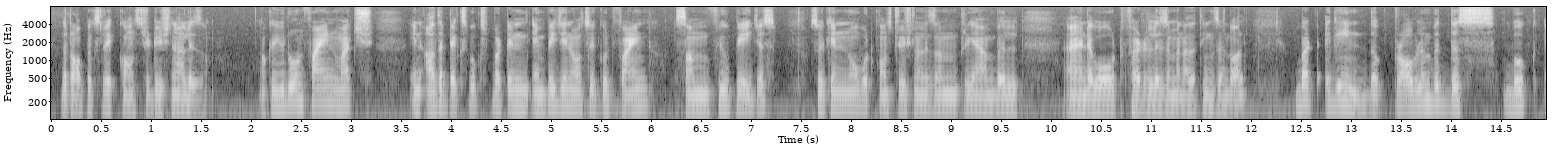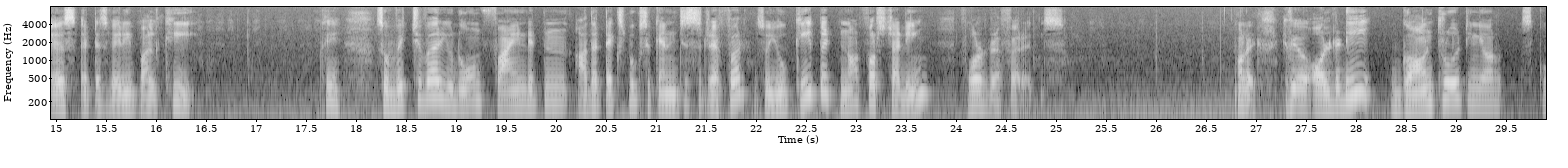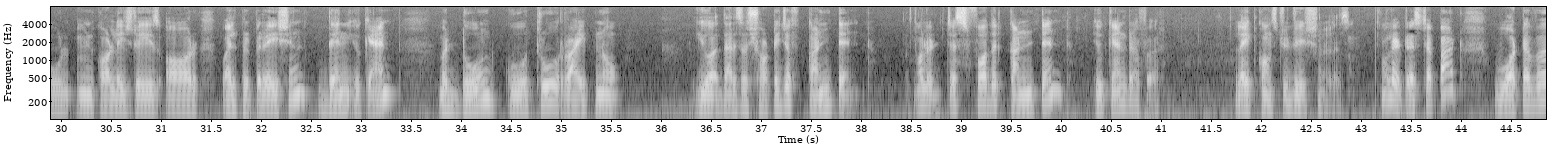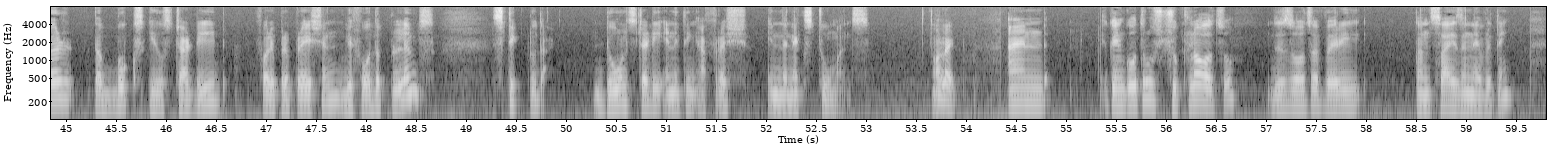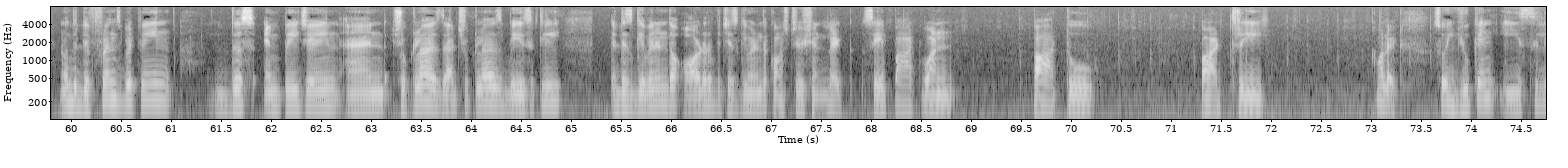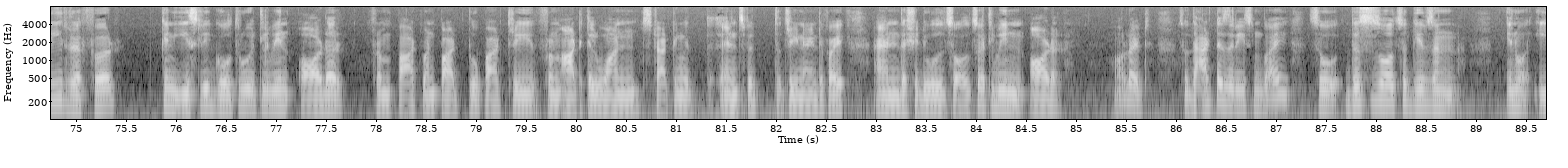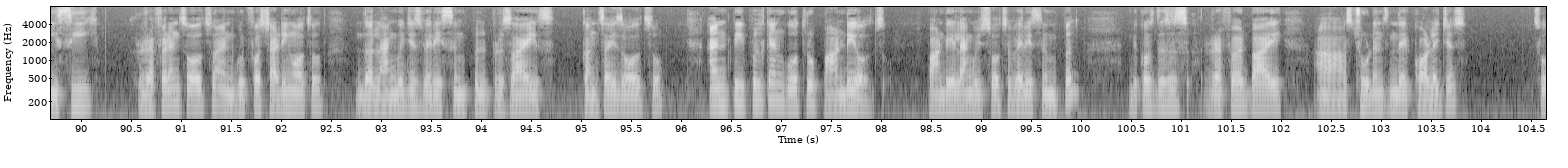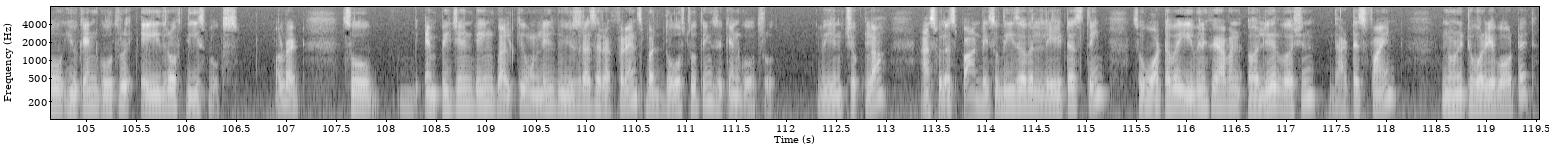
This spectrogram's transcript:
the topics like constitutionalism. Okay? You don't find much in other textbooks but in mp also you could find some few pages. So you can know about constitutionalism preamble and about federalism and other things and all. But again the problem with this book is it is very bulky. Okay? So whichever you don't find it in other textbooks you can just refer. So you keep it not for studying for reference all right. If you have already gone through it in your school I mean college days or while preparation then you can. But don't go through right now. You are there is a shortage of content. All right. Just for the content you can refer. Like constitutionalism. All right. Rest apart. Whatever the books you studied for your preparation before the prelims stick to that. Don't study anything afresh in the next two months. All right. And you can go through Shukla also. This is also very concise and everything. Now the difference between this MP Jain and Shukla is that Shukla is basically it is given in the order which is given in the constitution. Like say part 1 part 2 part 3 all right. So you can easily refer can easily go through. It will be in order from part 1 part 2 part 3 from article 1 starting with ends with 395 and the schedules also. It will be in order all right. So that is the reason why. So this is also gives an you know easy reference also and good for studying also. The language is very simple precise concise also. And people can go through Pandey also. Pandey language is also very simple because this is referred by uh, students in their colleges. So you can go through either of these books. All right. So MP Jain being bulky only used as a reference but those two things you can go through VN Shukla as well as Pandey. So these are the latest thing. So whatever, even if you have an earlier version, that is fine. No need to worry about it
